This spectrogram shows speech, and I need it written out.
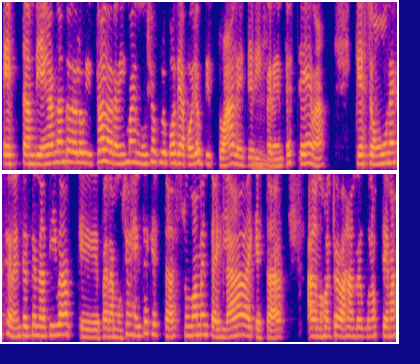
Es, también hablando de lo virtual, ahora mismo hay muchos grupos de apoyo virtuales de mm. diferentes temas que son una excelente alternativa eh, para mucha gente que está sumamente aislada y que está a lo mejor trabajando algunos temas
